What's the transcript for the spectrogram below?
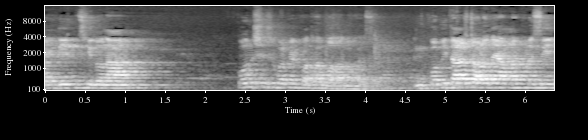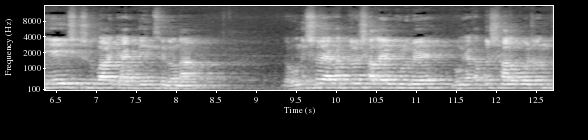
একদিন ছিল না। কোন শিশু পার্কের কথা বলানো হয়েছে? কবিতার চরণে আমরা পড়েছি, এই শিশু পার্ক একদিন ছিল না। উনিশশো একাত্তর সালের পূর্বে এবং একাত্তর সাল পর্যন্ত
